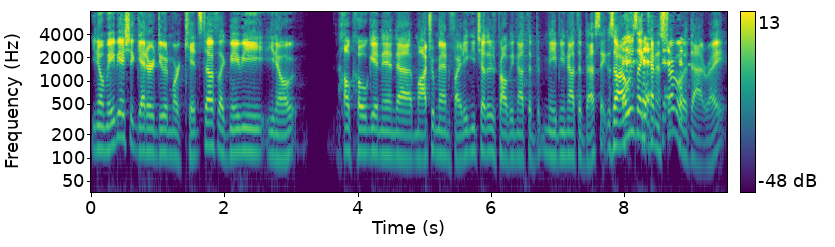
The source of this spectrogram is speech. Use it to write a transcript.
you know, maybe I should get her doing more kid stuff. Like maybe you know Hulk Hogan and uh, Macho Man fighting each other is probably not the maybe not the best thing. So I always like kind of struggle with that, right?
